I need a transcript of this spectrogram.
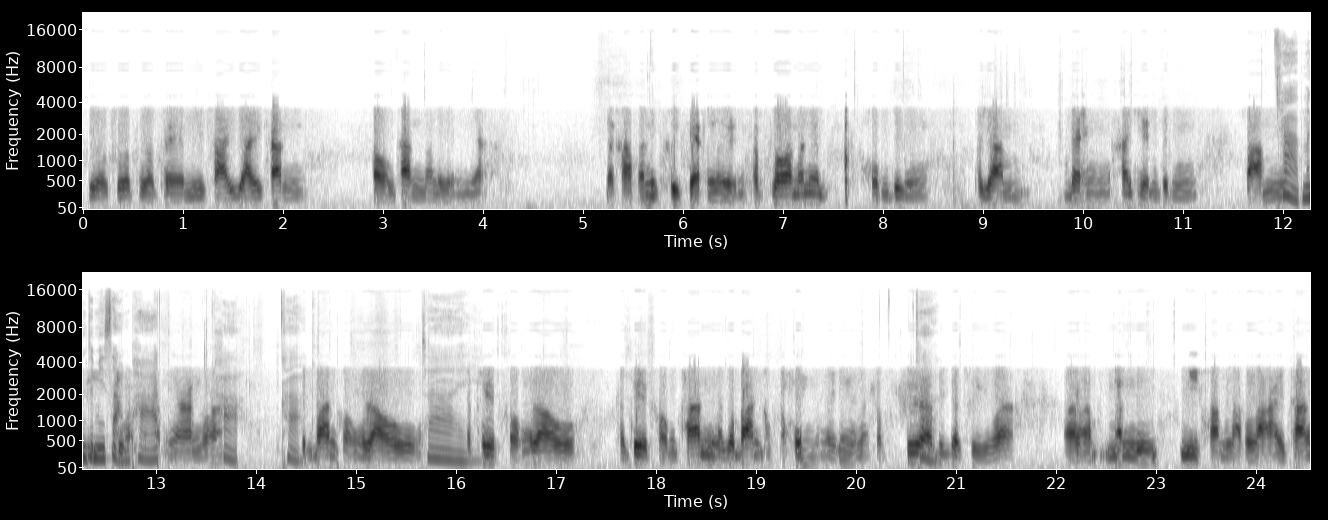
เพื่อเฟื้อเผื่อแผ่มีสายใยกันต่อกันอะไรอย่างเงี้ยนะครับ อันนี้คือแก่นเลยนะครับเพราะฉะนั้นเนี่ยผมจึงพยายามแบ่งให้เห็นเป็นสามค่ะ มันจะมีสามส่วนพาร์ทงานว่าค่ะค่ะ เป็นบ้านของเราใช่ประเทศของเราประเทศของท่านแล้วก็บ้านของผมอะไรอย่างเงี้ยนะครับ เพื่อที่จะสื่อว่าเอ่อมันมีความหลากหลายทั้ง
